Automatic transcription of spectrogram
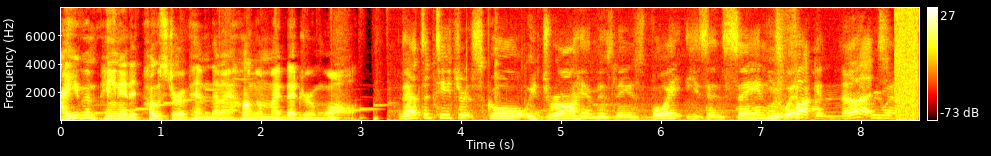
I even painted a poster of him that I hung on my bedroom wall. That's a teacher at school. We draw him. His name's Voight. He's insane. He's we went, fucking nuts. We went,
